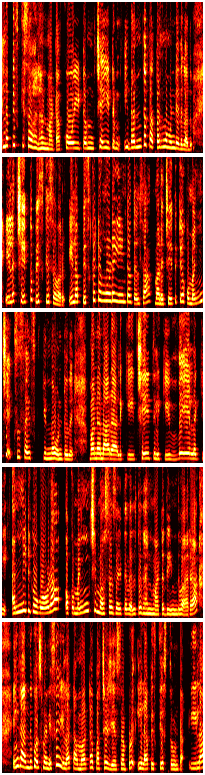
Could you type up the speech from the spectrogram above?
ఇలా పిసికేసేవాళ్ళనమాట. కోయటం చేయటం ఇదంతా తతంగం ఉండేది కాదు. ఇలా చేతితో పిసికేసేవారు. ఇలా పిసకటం కూడా ఏంటో తెలుసా? మన చేతికి ఒక మంచి ఎక్సర్సైజ్ కింద ఉంటుంది. మన నరాలకి చేతులకి వేలకి అన్నిటికీ కూడా ఒక మంచి మసాజ్ అయితే వెళ్తుంది అనమాట దీని ద్వారా. ఇంకా అందుకోసం అనేసి ఇలా టమాటా పచ్చడి చేసినప్పుడు ఇలా పిసికేస్తూ ఉంటా. ఇలా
